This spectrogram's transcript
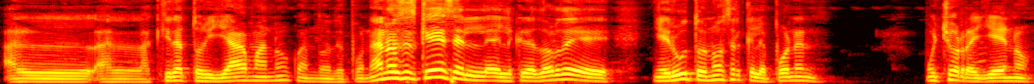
al, al Akira Toriyama, ¿no? Cuando le ponen... Ah, no, es que es el, el creador de Ñeruto, ¿no? Es el que le ponen mucho relleno.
